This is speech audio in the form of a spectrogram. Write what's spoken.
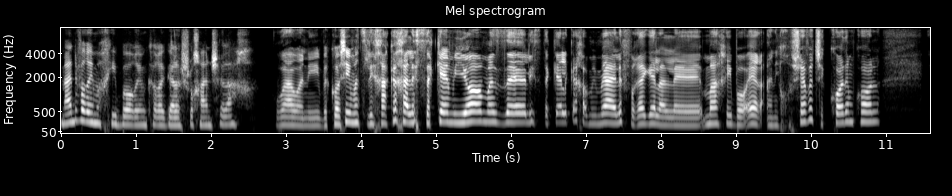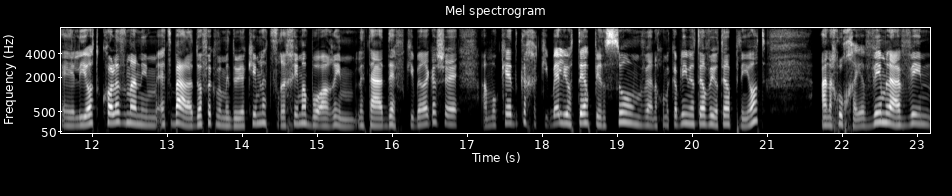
מה הדברים הכי בוערים כרגע על השולחן שלך? וואו, אני בקושי מצליחה ככה לסכם יום, הזה, להסתכל ככה ממאה אלף רגל על uh, מה הכי בוער. אני חושבת שקודם כל, אה, להיות כל הזמן עם אצבע על הדופק ומדויקים לצרכים הבוערים, לתעדף. כי ברגע שהמוקד ככה קיבל יותר פרסום ואנחנו מקבלים יותר ויותר פניות, אנחנו חייבים להבין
